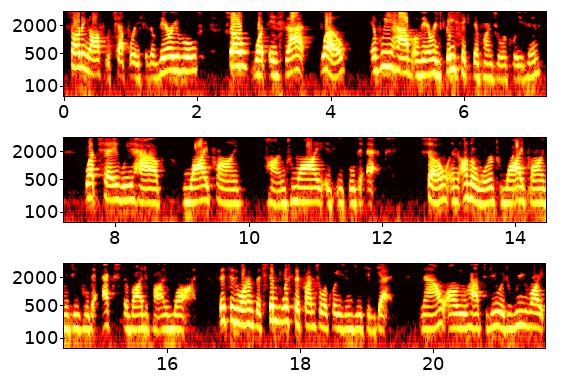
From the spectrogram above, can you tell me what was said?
starting off with separation of variables. So, what is that? Well, if we have a very basic differential equation, let's say we have y prime times y is equal to x. So, in other words, y prime is equal to x divided by y. This is one of the simplest differential equations you can get. Now, all you have to do is rewrite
